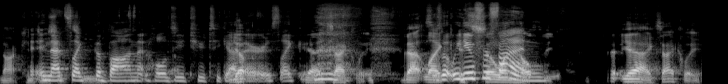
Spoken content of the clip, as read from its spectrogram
not and that's like to, the bond that holds you two together yep. is like yeah exactly that like what we do for so fun unhealthy. yeah exactly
